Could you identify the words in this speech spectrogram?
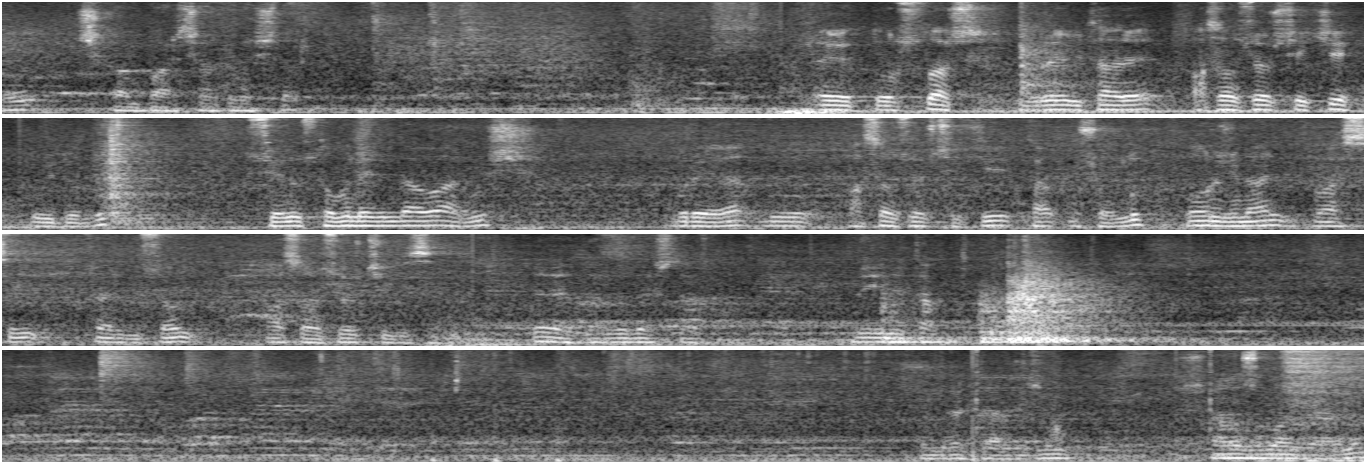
Bu çıkan parça arkadaşlar. Evet dostlar, buraya bir tane asansör çeki uydurduk. Hüseyin Ustam'ın elinde varmış. Buraya bu asansör çeki takmış olduk. Orijinal Massey Ferguson asansör çekisi. Evet arkadaşlar, beyni taktık. Emre kardeşim şanzıman yağını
